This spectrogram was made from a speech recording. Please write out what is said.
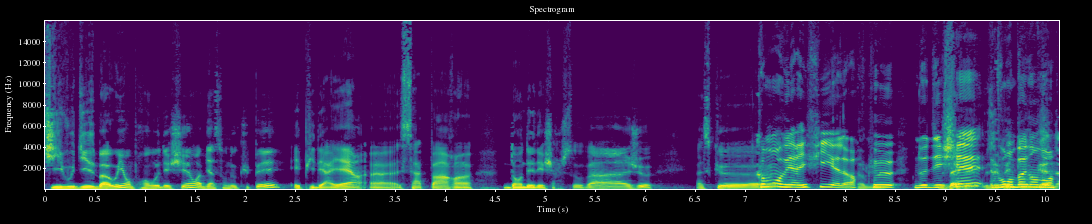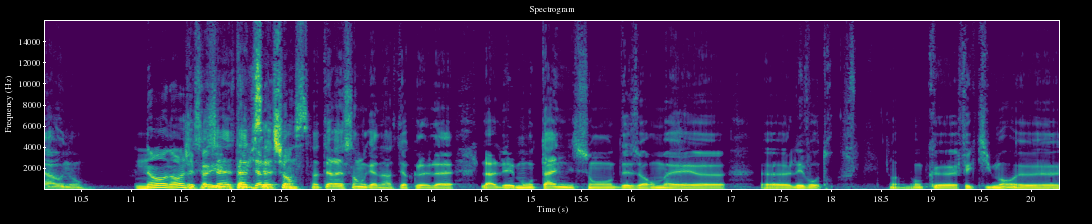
qui vous disent bah oui on prend vos déchets on va bien s'en occuper et puis derrière euh, ça part euh, dans des décharges sauvages parce que comment on vérifie alors ah, que nos déchets vous avez, vous vont au bon endroit Ghana ou non non, non, j'ai pas eu. C'est intéressant, c'est intéressant le Ghana. C'est-à-dire que le, là, les montagnes sont désormais euh, euh, les vôtres. Donc euh, effectivement, euh,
